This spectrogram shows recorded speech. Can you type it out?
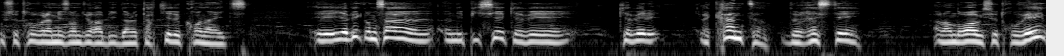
où se trouve la maison du rabbi, dans le quartier de Kronheitz. Et il y avait comme ça un, épicier qui avait, la crainte de rester à l'endroit où il se trouvait,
